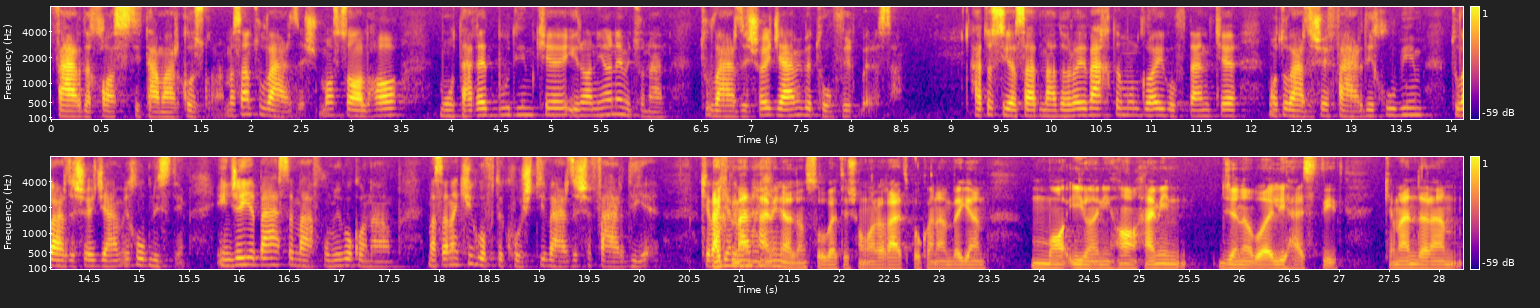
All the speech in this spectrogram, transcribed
فرد خاصی تمرکز کنم. مثلا تو ورزش. ما سالها معتقد بودیم که ایرانی ها نمی‌تونن تو ورزش های جمعی به توفیق برسن. حتی سیاست مدارای وقتمون گاهی گفتن که ما تو ورزش های فردی خوبیم تو ورزش های جمعی خوب نیستیم. اینجا یه بحث مفهومی بکنم. مثلا کی گفته کشتی ورزش فردیه؟ که اگه من همین الان صحبت شما رو قطع بکنم بگم ما ایرانی ها همین جناب هستید که من دارم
